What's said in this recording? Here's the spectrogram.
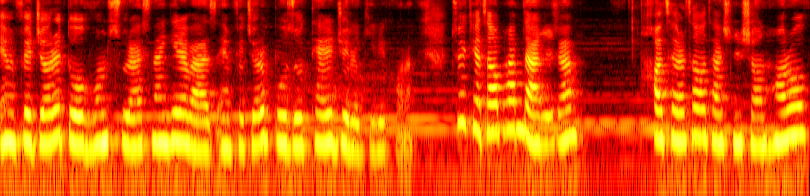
انفجار دوم صورت نگیره و از انفجار بزرگتری جلوگیری کنن توی کتاب هم دقیقا خاطرات آتش ها رو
